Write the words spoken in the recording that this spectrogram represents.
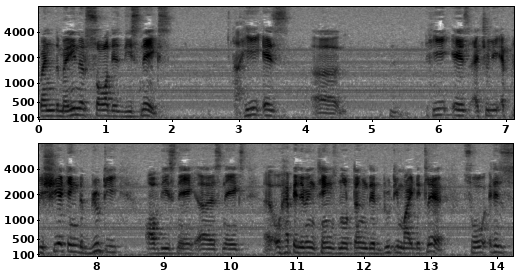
when the mariner saw these snakes he is he is actually appreciating the beauty of these snake, uh, snakes. Uh, oh, happy living things, no tongue, their beauty might declare. So it is,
